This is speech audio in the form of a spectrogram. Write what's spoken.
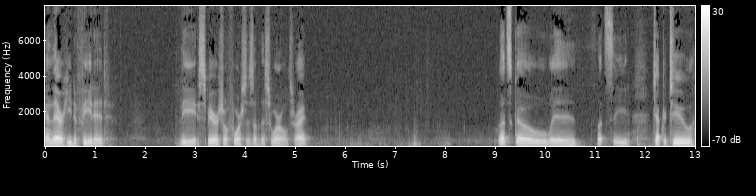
And there he defeated the spiritual forces of this world, right? Let's go with, let's see, chapter 2.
